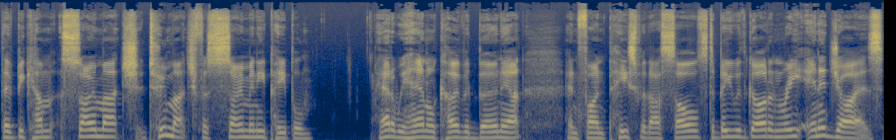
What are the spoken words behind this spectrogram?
They've become so much, too much for so many people." How do we handle COVID burnout and find peace with our souls to be with God and re energize?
